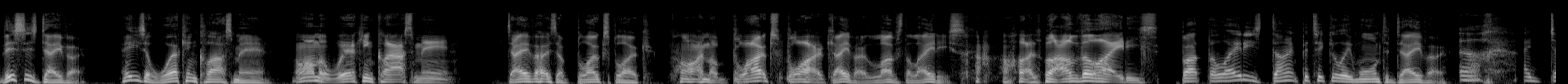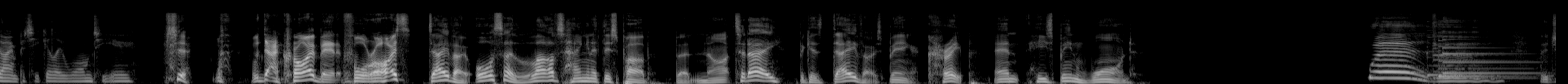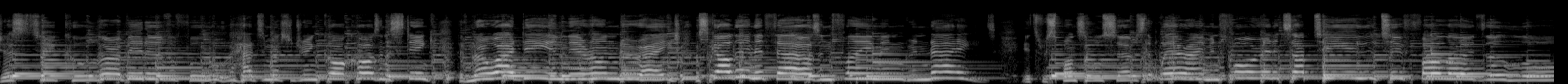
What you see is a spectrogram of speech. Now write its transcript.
This is Davo. He's a working class man. I'm a working class man. Davo's a bloke's bloke. I'm a bloke's bloke. Davo loves the ladies. I love the ladies. But the ladies don't particularly warm to Davo. Ugh, I don't particularly warm to you. Well, don't cry about it, Four Eyes. Davo also loves hanging at this pub, but not today because Davo's being a creep and he's been warned. Whether they're just too cool or a bit of a fool, had too much to drink or causing a stink, they've no idea and they're underage, or scalding a thousand flaming grenades. It's responsible service that we're aiming for, and it's up to you to follow the law.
